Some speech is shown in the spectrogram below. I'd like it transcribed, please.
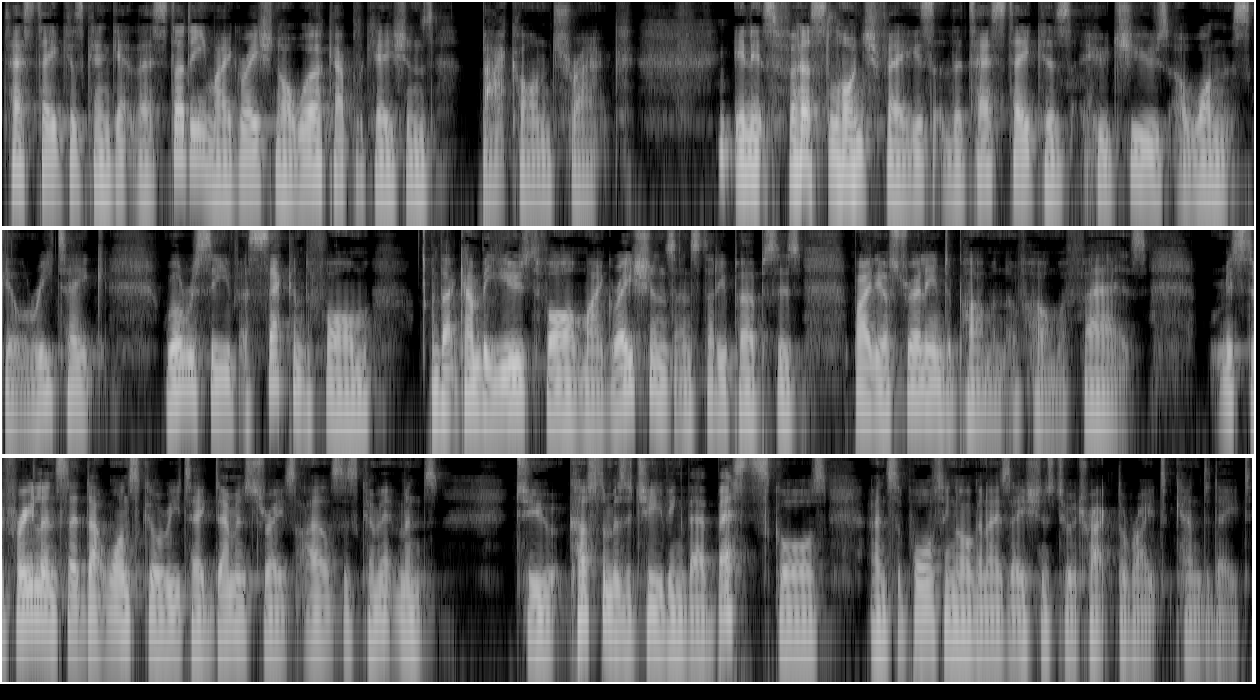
test takers can get their study, migration, or work applications back on track. In its first launch phase, the test takers who choose a one skill retake will receive a second form that can be used for migrations and study purposes by the Australian Department of Home Affairs. Mr. Freeland said that one skill retake demonstrates IELTS's commitment to customers achieving their best scores and supporting organizations to attract the right candidate.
